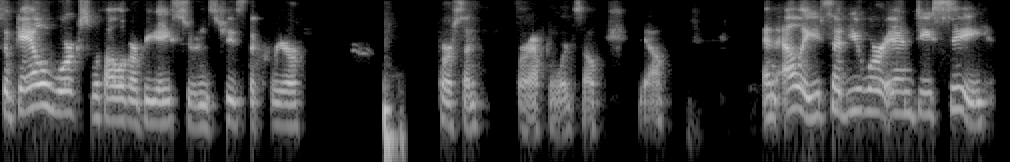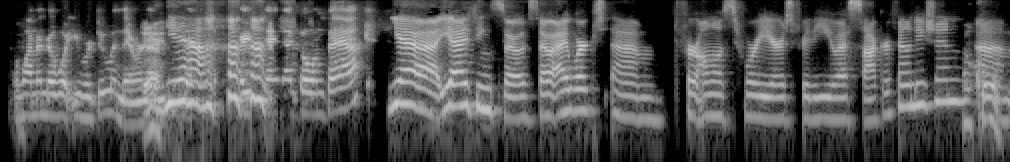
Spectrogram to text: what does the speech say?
So Gail works with all of our BA students. She's the career person for afterwards. So, yeah. And Ellie, you said you were in DC. I want to know what you were doing there. and are Yeah. Are you planning on going back? Yeah, yeah, I think so. So I worked um, for almost four years for the U.S. Soccer Foundation, Oh, cool. um,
